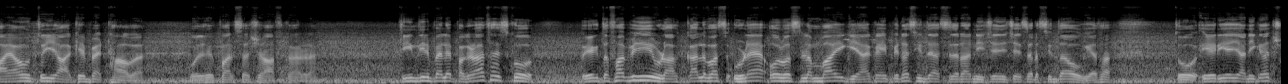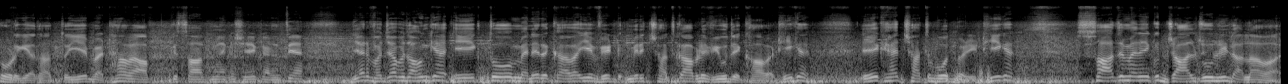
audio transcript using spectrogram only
आया हूँ तो ये आके बैठा हुआ है। वो देखो परसा शराफ कर रहा है। तीन दिन पहले पकड़ा था इसको, एक दफ़ा भी नहीं उड़ा। कल बस उड़ा और बस लंबा ही गया कहीं पे ना सीधा ऐसे ज़रा नीचे नीचे ज़रा सीधा हो गया था। तो एरिया यानी कि ना छोड़ गया था। तो ये बैठा हुआ आपके साथ, में शेयर कर देते हैं। यार, वजह बताऊँ क्या, एक तो मैंने रखा हुआ ये विड मेरी छत का आपने व्यू देखा हुआ, ठीक है? एक है छत बहुत बड़ी, ठीक है? साथ में मैंने कुछ जाल जूल नहीं डाला हुआ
